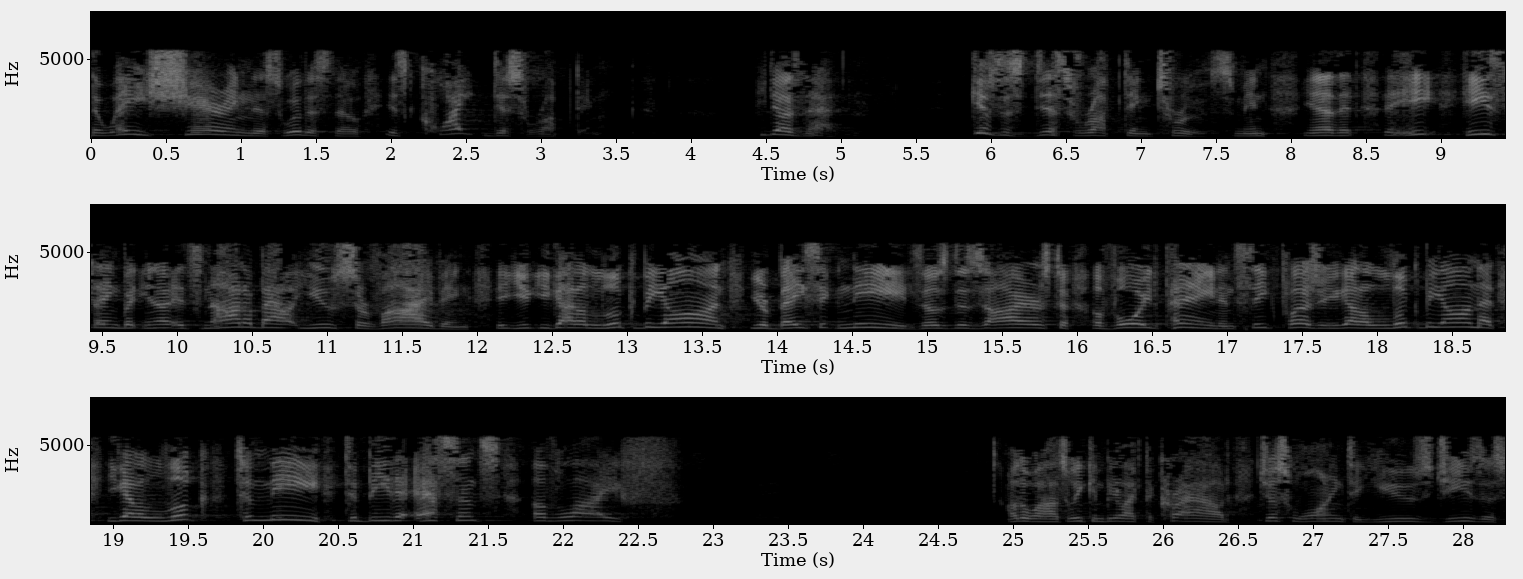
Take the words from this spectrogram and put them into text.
the way he's sharing this with us, though, is quite disrupting. He does that. Gives us disrupting truths. I mean, you know, that he, he's saying, but, you know, it's not about you surviving. You, you got to look beyond your basic needs, those desires to avoid pain and seek pleasure. You got to look beyond that. You got to look to me to be the essence of life. Otherwise, we can be like the crowd, just wanting to use Jesus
